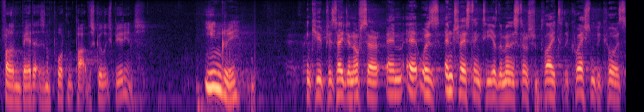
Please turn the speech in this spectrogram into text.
further embed it as an important part of the school experience. Ian Gray. Thank you, Presiding Officer. Um, it was interesting to hear the Minister's reply to the question because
